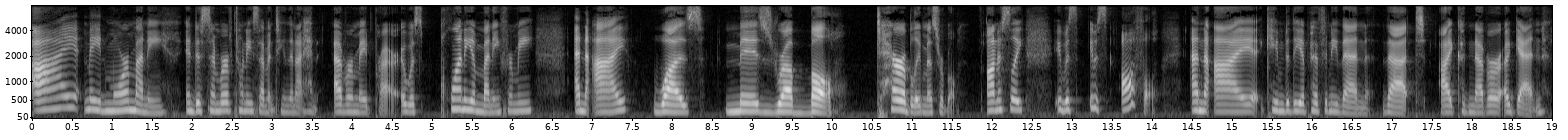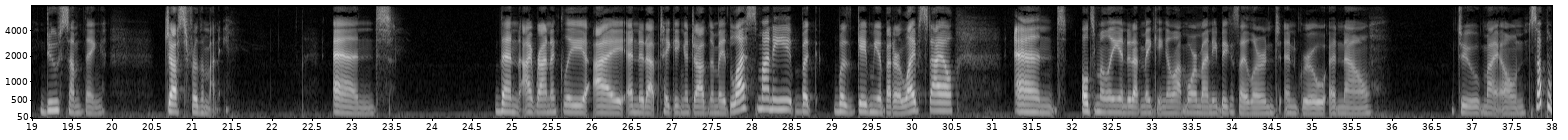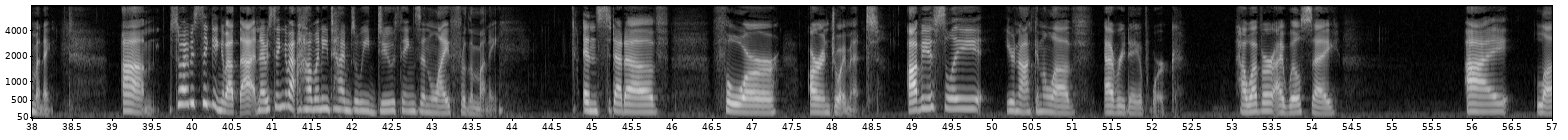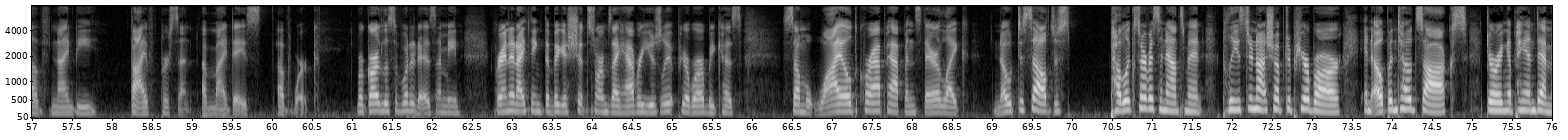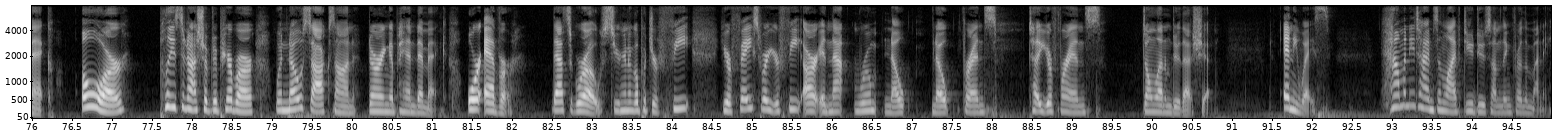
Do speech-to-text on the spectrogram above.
I made more money in December of 2017 than I had ever made prior. It was plenty of money for me, and I was miserable, terribly miserable. Honestly, it was it was awful. And I came to the epiphany then that I could never again do something just for the money. And then ironically I ended up taking a job that made less money but was gave me a better lifestyle and ultimately ended up making a lot more money because I learned and grew and now do my own supplementing. Um, so I was thinking about that and I was thinking about how many times we do things in life for the money instead of for our enjoyment. Obviously, you're not going to love every day of work. However, I will say I love 95% of my days of work, regardless of what it is. I mean, granted, I think the biggest shitstorms I have are usually at Pure Barre because some wild crap happens there. Like, note to self, just public service announcement please do not show up to Pure Barre in open toed socks during a pandemic, or please do not show up to Pure Barre with no socks on during a pandemic, or ever. That's gross. You're going to go put your feet, your face where your feet are in that room. Nope. Nope, friends. Tell your friends. Don't let them do that shit. Anyways, how many times in life do you do something for the money?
